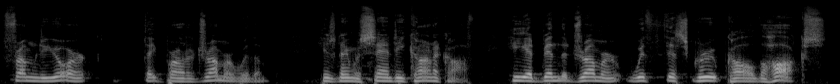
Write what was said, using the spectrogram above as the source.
from New York, they brought a drummer with them. His name was Sandy Konikoff. He had been the drummer with this group called the Hawks.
